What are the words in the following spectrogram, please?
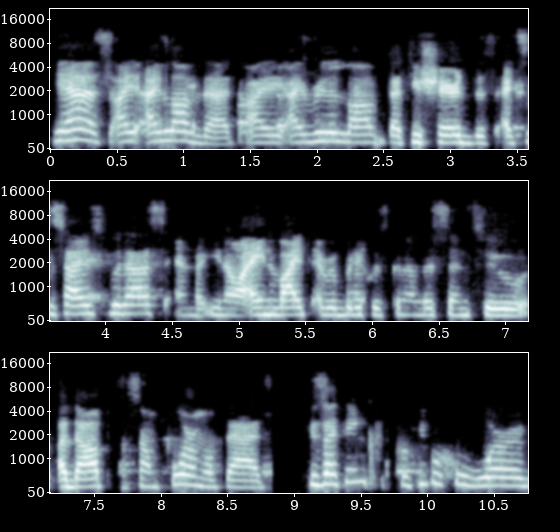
Yes, I, I love that. I, I really love that you shared this exercise with us. And, you know, I invite everybody who's going to listen to adopt some form of that. Because I think for people who work,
